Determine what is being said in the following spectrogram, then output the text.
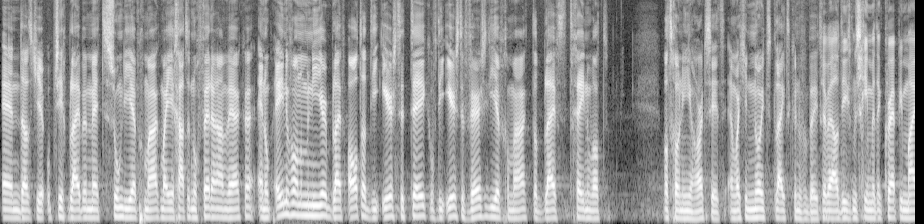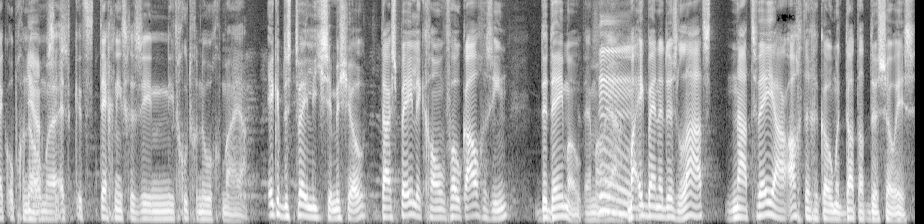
En dat je op zich blij bent met de song die je hebt gemaakt. Maar je gaat er nog verder aan werken. En op een of andere manier blijft altijd die eerste take of die eerste versie die je hebt gemaakt. Dat blijft hetgene wat, wat gewoon in je hart zit. En wat je nooit lijkt te kunnen verbeteren. Terwijl die is misschien met een crappy mic opgenomen. Ja, het, het is technisch gezien niet goed genoeg, maar ja. Ik heb dus twee liedjes in mijn show. Daar speel ik gewoon vocaal gezien de demo. Demo, ja. Maar ik ben er dus laatst, na twee jaar, achter gekomen dat dat dus zo is.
